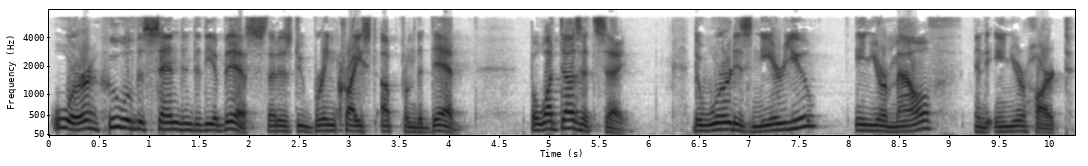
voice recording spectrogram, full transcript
Or, Who will descend into the abyss? That is to bring Christ up from the dead. But what does it say? The word is near you, in your mouth and in your heart.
